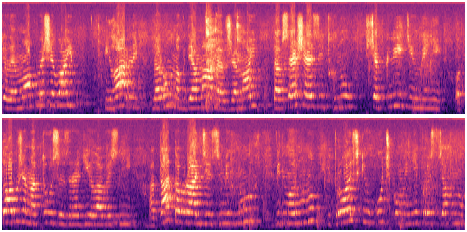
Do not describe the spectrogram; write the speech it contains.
Килимок вишиваю, і гарний дарунок для мами вже маю, та все ще зітхнув, ще б квітів мені. Ото б же матуся зраділа весні, а тато вранці всміхнув, відморгнув і пройський у кучку мені простягнув.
